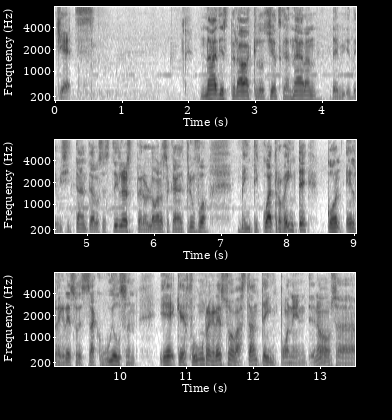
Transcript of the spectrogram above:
Jets. Nadie esperaba que los Jets ganaran de, visitante a los Steelers, pero logran sacar el triunfo 24-20 con el regreso de Zach Wilson, eh, que fue un regreso bastante imponente, ¿no? O sea,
